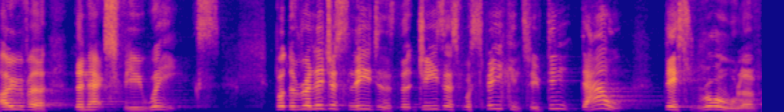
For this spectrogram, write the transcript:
over the next few weeks. But the religious leaders that Jesus was speaking to didn't doubt this rule of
